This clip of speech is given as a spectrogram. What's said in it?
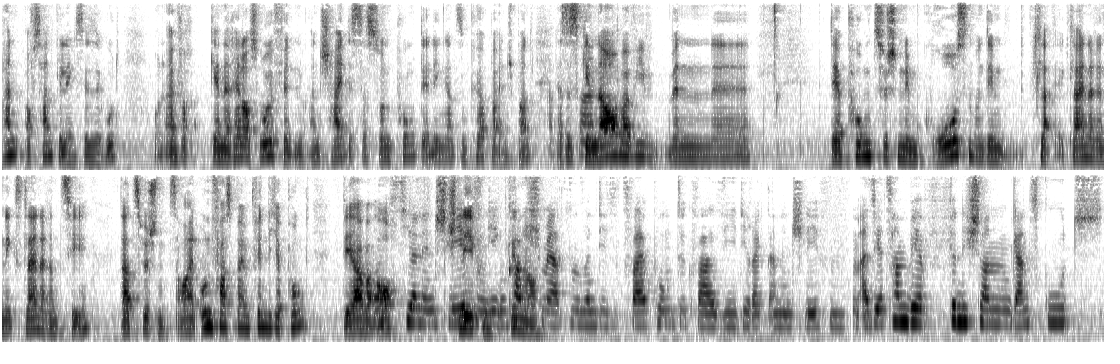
Hand, aufs Handgelenk sehr, sehr gut. Und einfach generell aufs Wohlfinden. Anscheinend ist das so ein Punkt, der den ganzen Körper entspannt. Das ist Abgefahren. genau aber wie wenn äh, der Punkt zwischen dem großen und dem kle kleineren, nächst kleineren C dazwischen. Ist auch ein unfassbar empfindlicher Punkt, der aber Und auch hier an den Schläfen, Schläfen, gegen genau. Kopfschmerzen sind diese zwei Punkte quasi direkt an den Schläfen. Also jetzt haben wir, finde ich, schon ganz gut,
